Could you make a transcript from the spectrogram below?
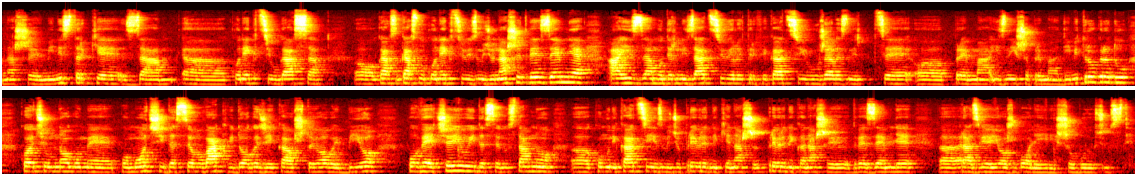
naše ministarke za konekciju gasa gas, gasnu konekciju između naše dve zemlje, a i za modernizaciju i elektrifikaciju železnice prema, iz Niša prema Dimitrovgradu, koja će u mnogome pomoći da se ovakvi događaj kao što je ovaj bio povećaju i da se jednostavno komunikacije između privrednika naše, privrednika naše dve zemlje razvija još bolje i više u budućnosti.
